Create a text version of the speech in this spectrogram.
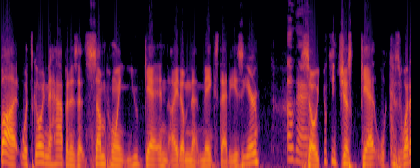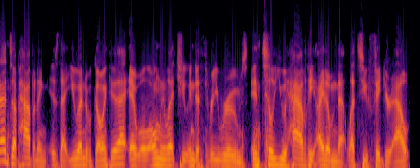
But what's going to happen is at some point you get an item that makes that easier. Okay. So you can just get because what ends up happening is that you end up going through that. It will only let you into three rooms until you have the item that lets you figure out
